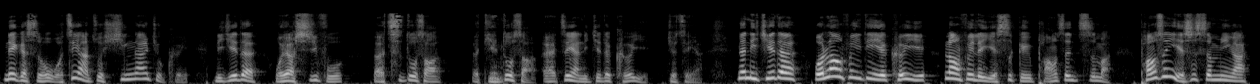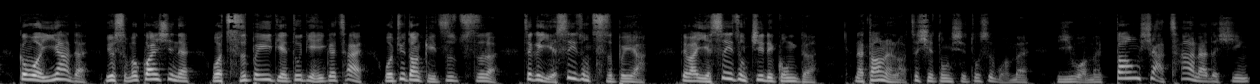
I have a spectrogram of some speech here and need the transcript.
那个时候我这样做心安就可以。你觉得我要惜福，呃，吃多少，呃，点多少，哎，这样你觉得可以，就这样。那你觉得我浪费一点也可以，浪费了也是给旁生吃嘛？旁生也是生命啊，跟我一样的，有什么关系呢？我慈悲一点，多点一个菜，我就当给猪吃了。这个也是一种慈悲啊，对吧？也是一种积累功德。那当然了，这些东西都是我们以我们当下刹那的心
